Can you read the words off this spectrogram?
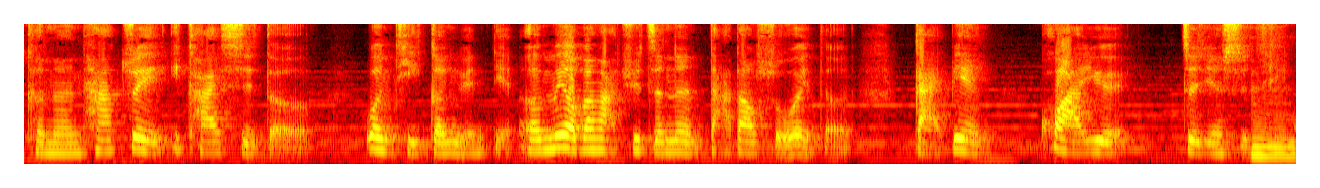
可能它最一开始的问题根源点，而没有办法去真正达到所谓的改变、跨越这件事情。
